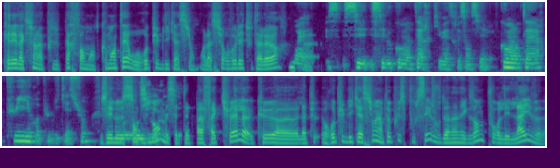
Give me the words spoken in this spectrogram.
Quelle est l'action la plus performante? Commentaire ou republication? On l'a survolé tout à l'heure. Ouais, euh, c'est le commentaire qui va être essentiel. Commentaire, puis republication. J'ai le sentiment, mais c'est peut-être pas factuel, que euh, la republication est un peu plus poussée. Je vous donne un exemple. Pour les lives,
